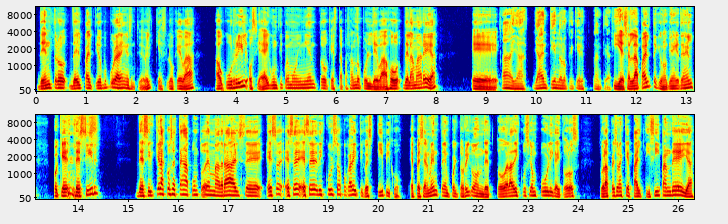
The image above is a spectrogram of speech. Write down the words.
dentro del Partido Popular en el sentido de ver qué es lo que va a ocurrir o si hay algún tipo de movimiento que está pasando por debajo de la marea. eh, Ah, ya, ya entiendo lo que quieres plantear. y esa es la parte que uno tiene que tener. Porque decir, decir que las cosas están a punto de enmadrarse, ese, ese, ese discurso apocalíptico es típico, especialmente en Puerto Rico, donde toda la discusión pública y todos los, todas las personas que participan de ella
